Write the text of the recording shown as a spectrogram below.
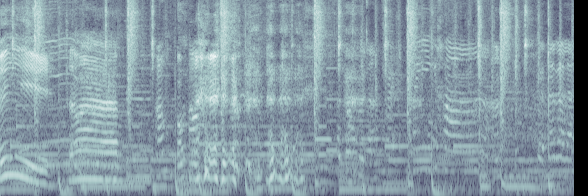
เฮ้ยจะมาเอ้าเอาเอาสนุกอยู่นะนี่ค่ะอะเกิดได้แล้วแหละ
